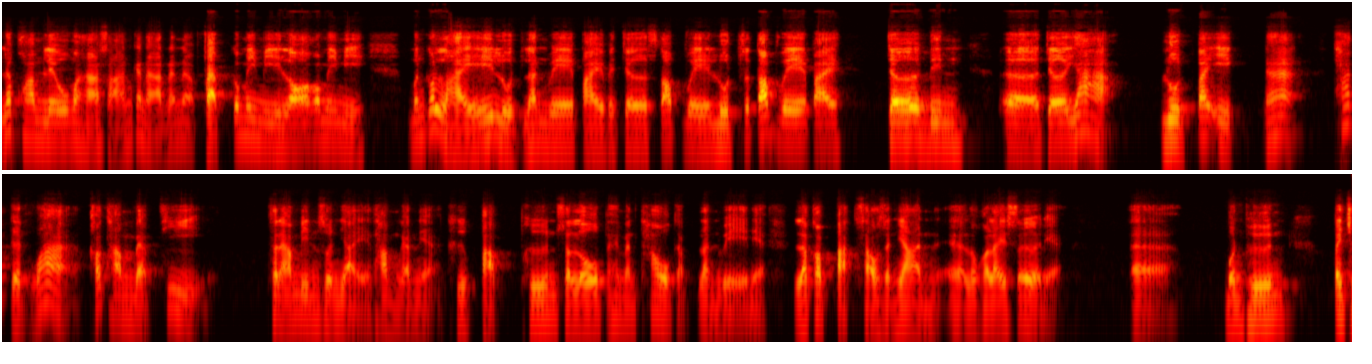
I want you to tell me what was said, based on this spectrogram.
และความเร็วมหาศาลขนาดนั้นนะแฟบก็ไม่มีล้อก็ไม่มี มันก็ไหลหลุดรันเวย์ไปไปเจอสต็อปเวย์หลุดสต็อปเวย์ไปเจอดินเอ่อเจอหญ้าหลุดไปอีกนะฮะถ้าเกิดว่าเขาทำแบบที่สนามบินส่วนใหญ่ทำกันเนี่ยคือปรับพื้นสโลปให้มันเท่ากับรันเวย์เนี่ยแล้วก็ปักเสาสัญญาณเอ่อ localizer เนี่ยเอ่อ บนพื้น ไปช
